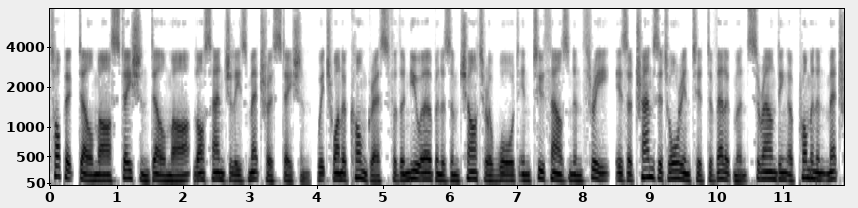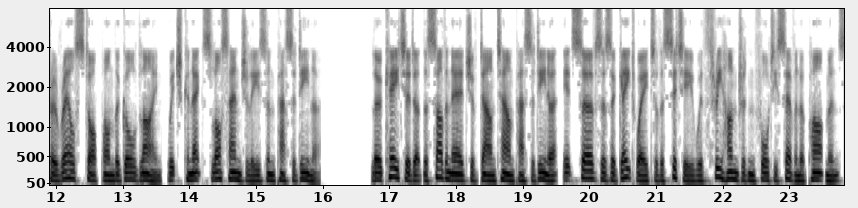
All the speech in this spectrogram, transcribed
Topic Del Mar Station Del Mar Los Angeles Metro Station, which won a Congress for the New Urbanism Charter Award in 2003, is a transit-oriented development surrounding a prominent metro rail stop on the Gold Line, which connects Los Angeles and Pasadena. Located at the southern edge of downtown Pasadena, it serves as a gateway to the city with 347 apartments,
